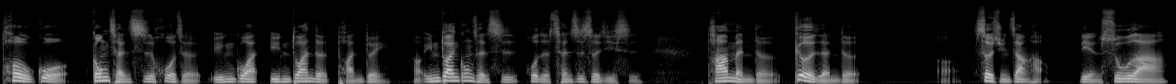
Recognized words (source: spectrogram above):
透过工程师或者云端云端的团队，啊，云端工程师或者城市设计师，他们的个人的啊社群账号，脸书啦、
